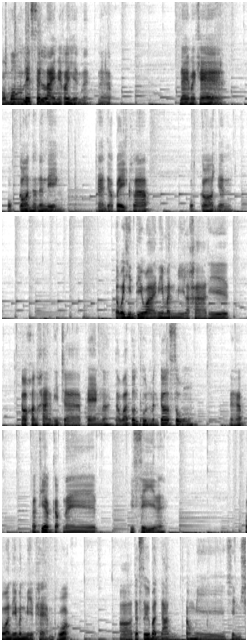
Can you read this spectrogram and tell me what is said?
ผมมองเลขเส้นลายไม่ค่อยเห็นนะนะครับ ได้มาแค่หกก้อนเท่านั้นเองอ่าเดี๋ยวไปคราฟหกก้อนกัน แต่ว่าหิน DY นี่มันมีราคาที่ก็ค่อนข้างที่จะแพงเนอะแต่ว่าต้นทุนมันก็สูงนะครับ ถ้าเทียบกับใน PC นะ เพราะว่านี้มันมีแถมพวกจะซื้อบัตรดันต้องมีหินเค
